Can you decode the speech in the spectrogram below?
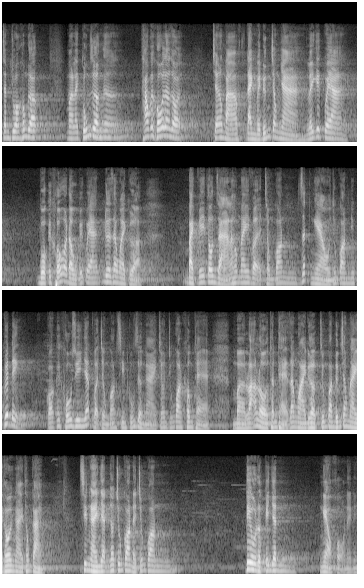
chân chuồng không được mà lại cúng dường ờ, tháo cái khố ra rồi. Cho nên ông bà đành phải đứng trong nhà lấy cái que buộc cái khố vào đầu cái que đưa ra ngoài cửa. Bạch với tôn giả là hôm nay vợ chồng con rất nghèo, chúng con nhưng quyết định có cái khố duy nhất, vợ chồng con xin cúng dường ngài cho chúng con không thể mà lõa lồ thân thể ra ngoài được. Chúng con đứng trong này thôi, ngài thông cảm. Xin ngài nhận cho chúng con để chúng con tiêu được cái nhân nghèo khổ này đi.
